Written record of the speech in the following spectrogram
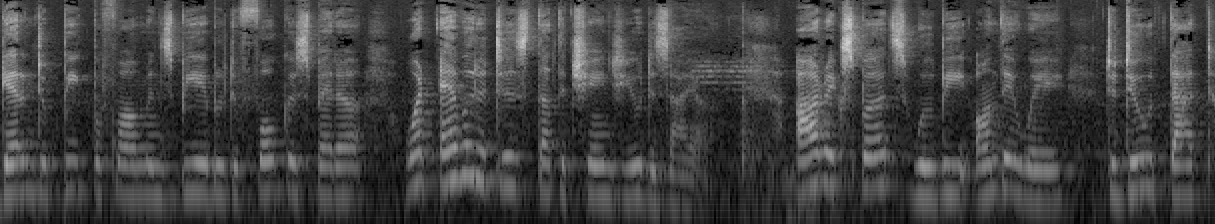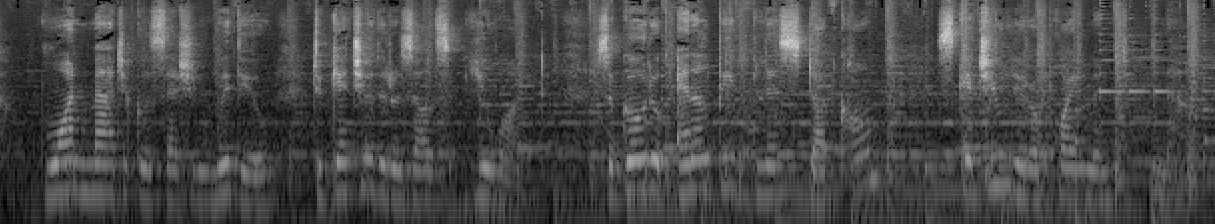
get into peak performance, be able to focus better, whatever it is that the change you desire. Our experts will be on their way to do that one magical session with you to get you the results you want. So go to nlpbliss.com, schedule your appointment now.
